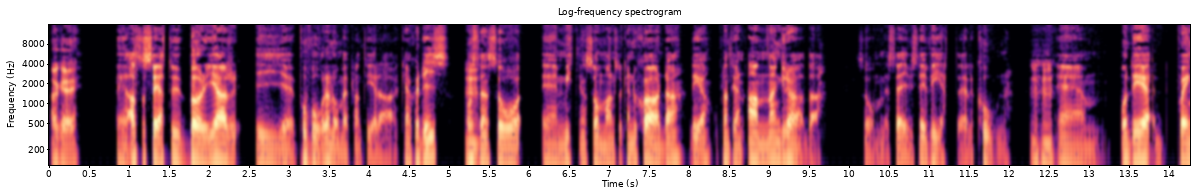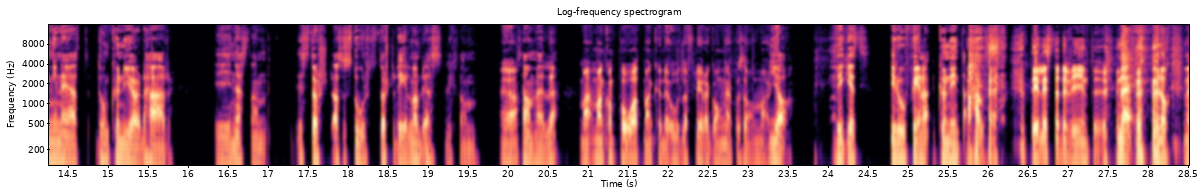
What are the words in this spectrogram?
Okej. Eh, alltså säg att du börjar i, på våren då med att plantera kanske ris Mm. och sen så eh, mitt i en sommar så kan du skörda det och plantera en annan gröda som säg, vi säger vete eller korn. Mhm. Ehm, och det, poängen är att de kunde göra det här i nästan det största, alltså stor, största delen av deras liksom, Ja. samhälle. Man, man kom på att man kunde odla flera gånger på samma mark. Ja, vilket européerna kunde inte alls. Det listade vi inte ut. Nej, men också, men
